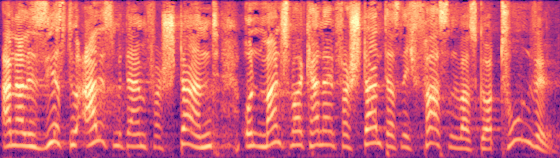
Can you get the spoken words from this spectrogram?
analysierst du alles mit deinem Verstand und manchmal kann dein Verstand das nicht fassen, was Gott tun will.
